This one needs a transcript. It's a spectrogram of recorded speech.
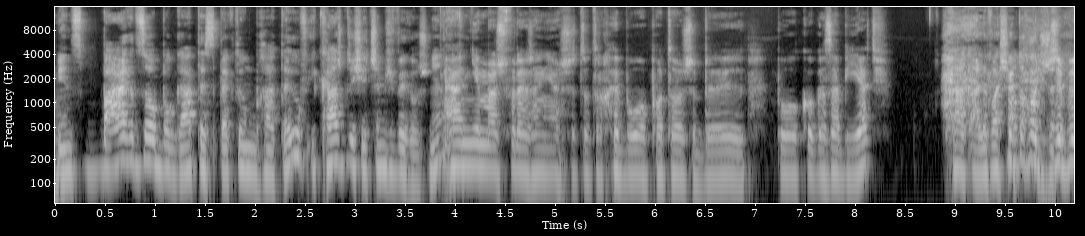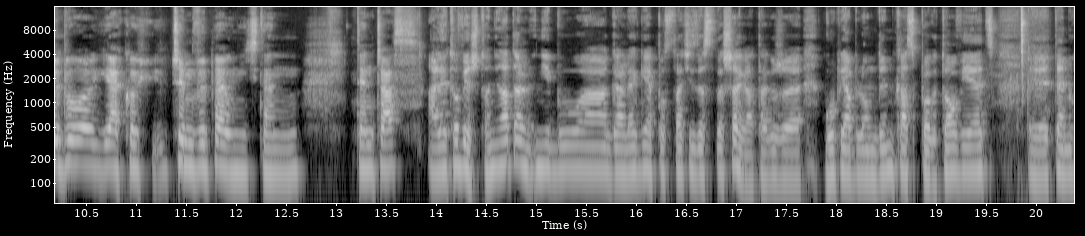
Więc bardzo bogate spektrum bohaterów i każdy się czymś wyróżnia. A nie masz wrażenia, że to trochę było po to, żeby było kogo zabijać? Tak, ale właśnie o to chodzi, że Żeby było jakoś czym wypełnić ten, ten czas? Ale to wiesz, to nadal nie była galeria postaci ze slashera, także głupia blondynka, sportowiec, y, ten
